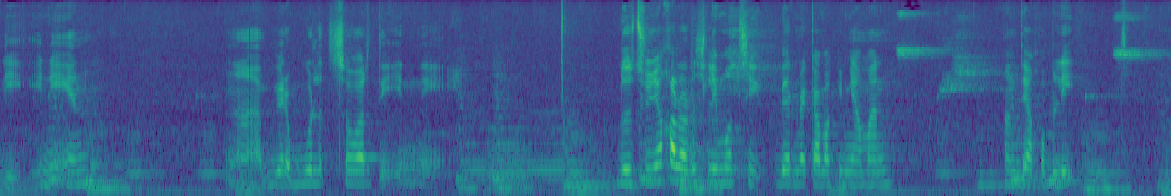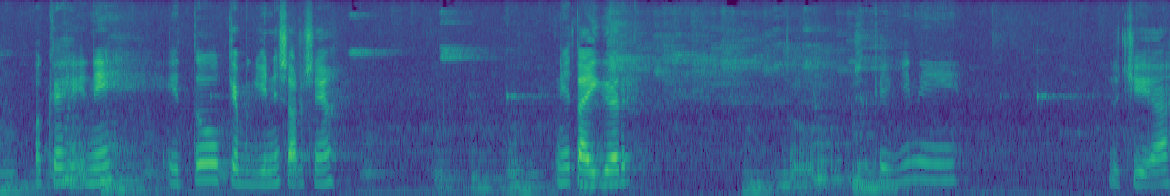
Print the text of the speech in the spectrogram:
di iniin nah biar bulat seperti ini. Lucunya kalau ada selimut sih biar mereka makin nyaman. Nanti aku beli. Oke ini itu kayak begini seharusnya ini tiger. Tuh bisa kayak gini. Lucu ya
